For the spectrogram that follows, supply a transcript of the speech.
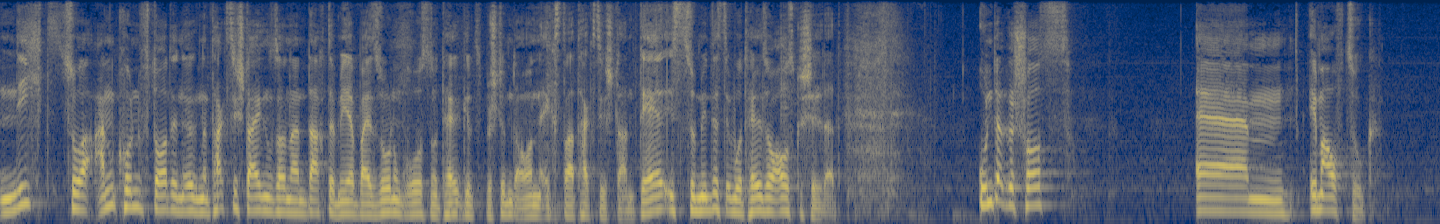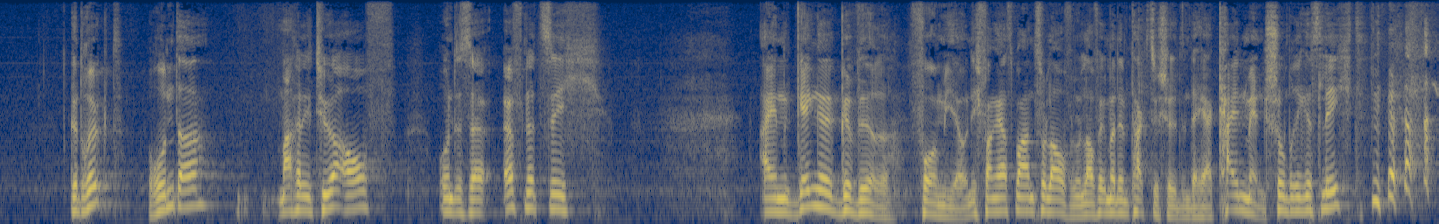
nicht zur Ankunft dort in irgendein Taxi steigen, sondern dachte mir, bei so einem großen Hotel gibt es bestimmt auch einen extra Taxistand. Der ist zumindest im Hotel so ausgeschildert. Untergeschoss ähm, im Aufzug. Gedrückt, runter, mache die Tür auf und es eröffnet sich ein Gängegewirr vor mir. Und ich fange erst mal an zu laufen und laufe immer dem Taxischild hinterher. Kein Mensch, schummriges Licht.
